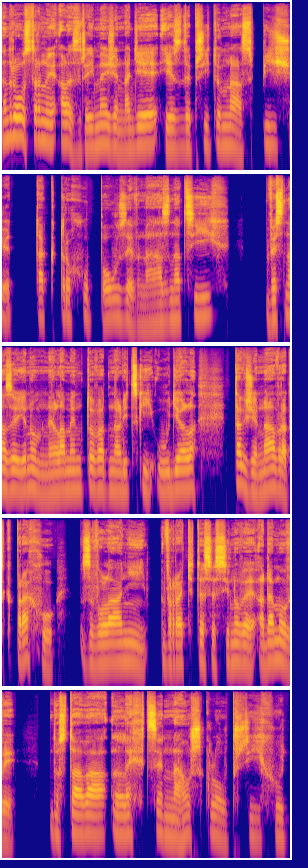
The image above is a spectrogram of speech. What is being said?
Na druhou stranu je ale zřejmé, že naděje je zde přítomná spíše tak trochu pouze v náznacích, ve snaze jenom nelamentovat na lidský úděl, takže návrat k prachu, zvolání vraťte se synové Adamovi, dostává lehce nahořklou příchuť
